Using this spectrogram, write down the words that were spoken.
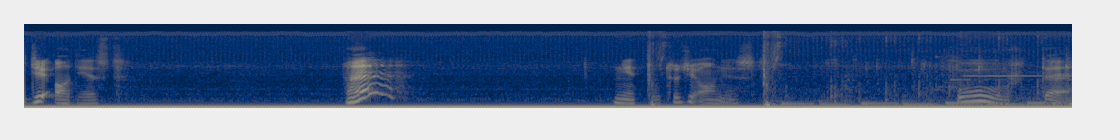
Gdzie on jest? He? Nie tu, to gdzie on jest? Kurde.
